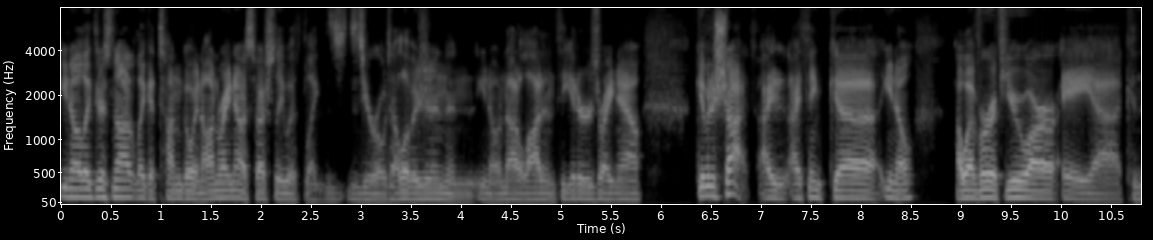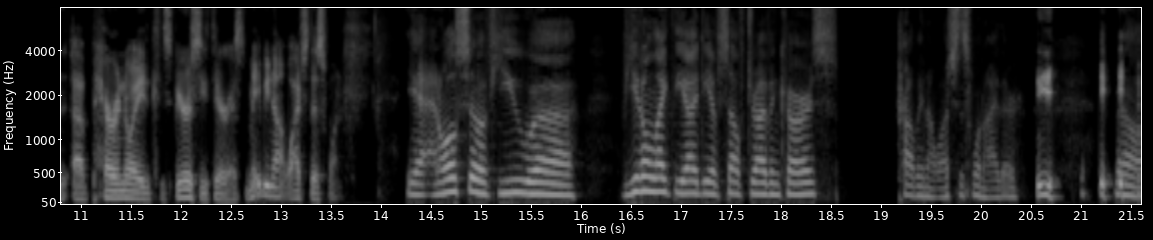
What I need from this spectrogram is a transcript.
You know, like there's not like a ton going on right now, especially with like zero television and you know not a lot in theaters right now. Give it a shot. I I think uh, you know. However, if you are a, uh, a paranoid conspiracy theorist, maybe not watch this one. Yeah, and also if you uh, if you don't like the idea of self driving cars, probably not watch this one either. yeah. No,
